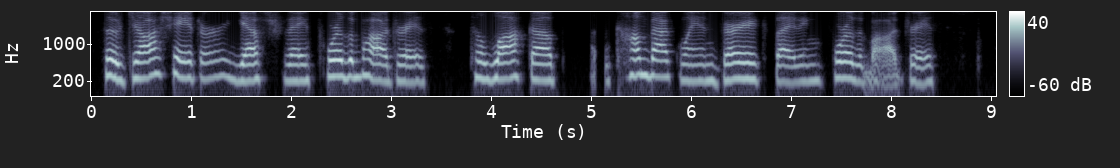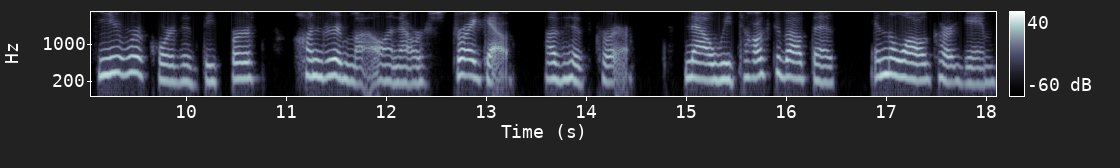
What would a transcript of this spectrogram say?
So Josh Hader yesterday for the Padres to lock up a comeback win, very exciting for the Padres. He recorded the first 100 mile an hour strikeout of his career. Now, we talked about this in the wildcard game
